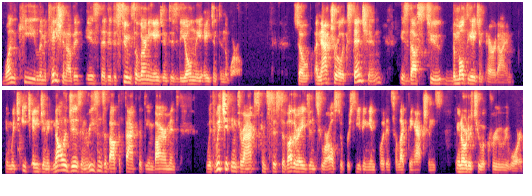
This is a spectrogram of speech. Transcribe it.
one key limitation of it is that it assumes the learning agent is the only agent in the world. So a natural extension is thus to the multi-agent paradigm in which each agent acknowledges and reasons about the fact that the environment with which it interacts consists of other agents who are also perceiving input and selecting actions in order to accrue reward.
